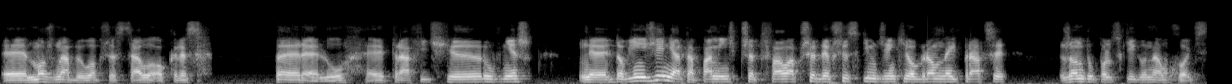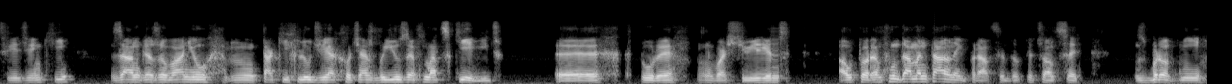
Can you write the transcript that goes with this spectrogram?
e, można było przez cały okres PRL-u e, trafić również do więzienia. Ta pamięć przetrwała przede wszystkim dzięki ogromnej pracy rządu polskiego na uchodźstwie, dzięki zaangażowaniu takich ludzi jak chociażby Józef Mackiewicz, który właściwie jest autorem fundamentalnej pracy dotyczącej zbrodni,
